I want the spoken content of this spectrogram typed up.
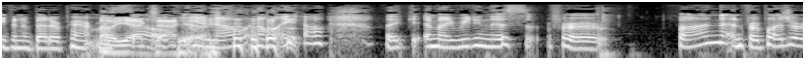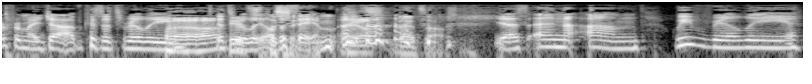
even a better parent myself. Oh, yeah, exactly. You know, and I'm like, oh, like, am I reading this for fun and for pleasure or for my job? Because it's really, Uh-huh. it's really It's all the the same. same. Yeah. That's awesome. yes, and um, we really,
